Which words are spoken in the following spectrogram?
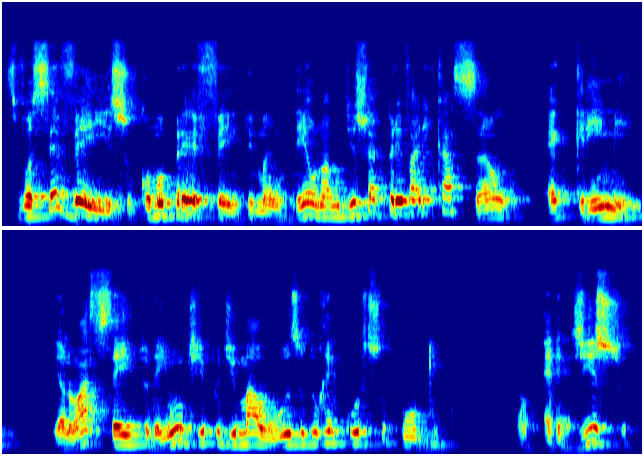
Se você vê isso como prefeito e manter, o nome disso é prevaricação, é crime. Eu não aceito nenhum tipo de mau uso do recurso público. Então, é disso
